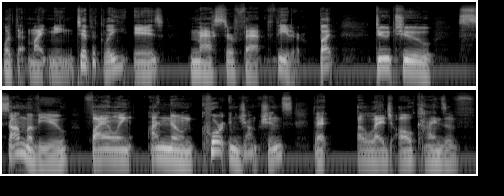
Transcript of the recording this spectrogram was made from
what that might mean typically is Master Fat Theater. But due to some of you filing unknown court injunctions that allege all kinds of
